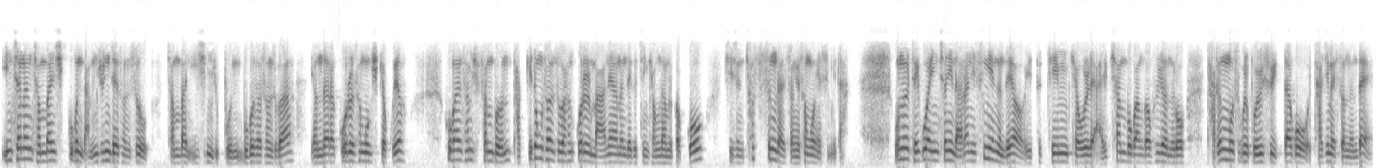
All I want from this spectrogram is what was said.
인천은 전반 19분 남준재 선수, 전반 26분 무고서 선수가 연달아 골을 성공시켰고요. 후반 33분 박기동 선수가 한 골을 만회하는 데 그친 경남을 꺾고 시즌 첫 승 달성에 성공했습니다. 오늘 대구와 인천이 나란히 승리했는데요. 이 두 팀 겨울 내 알찬 보강과 훈련으로 다른 모습을 보일 수 있다고 다짐했었는데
